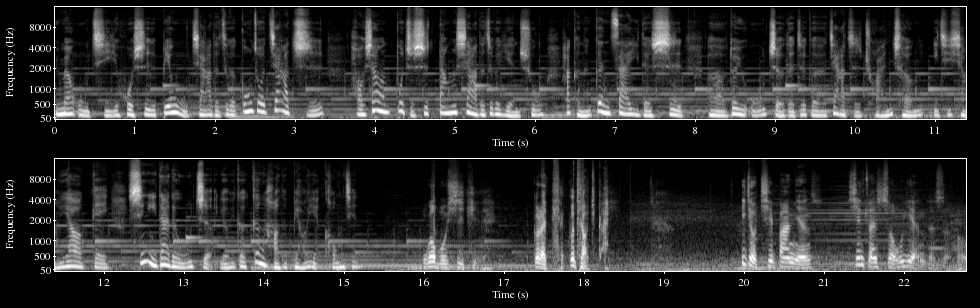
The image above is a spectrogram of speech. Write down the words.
云门舞集或是编舞家的这个工作价值，好像不只是当下的这个演出，他可能更在意的是呃对于舞者的这个价值传承，以及想要给新一代的舞者有一个更好的表演空间。我不死去嘞，过来跳，过跳一改。一九七八年。新传首演的时候，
